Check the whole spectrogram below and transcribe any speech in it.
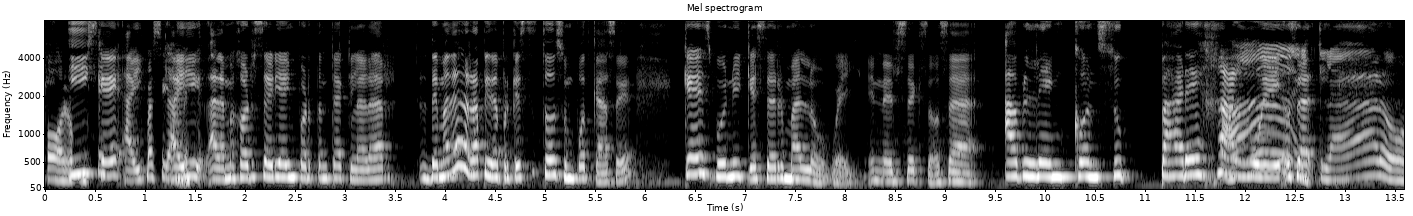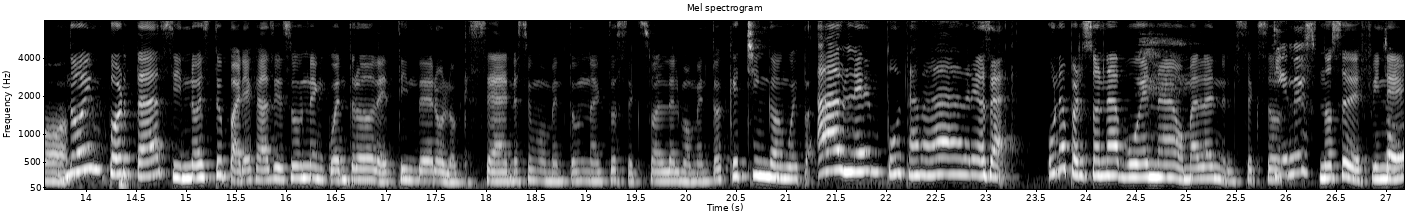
O lo- Y sí, que ahí, ahí a lo mejor sería importante aclarar de manera rápida, porque esto todo es un podcast, ¿eh? ¿Qué es bueno y qué es ser malo, güey, en el sexo? O sea, hablen con su pareja, güey. O sea, claro. no importa si no es tu pareja, si es un encuentro de Tinder o lo que sea en ese momento, un acto sexual del momento. Qué chingón, güey. Hablen, puta madre. O sea, una persona buena o mala en el sexo Tienes no se define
